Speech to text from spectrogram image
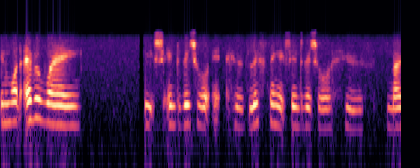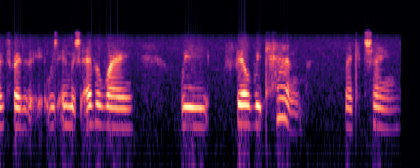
in whatever way each individual who's listening, each individual who's motivated, in whichever way we feel we can make a change.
